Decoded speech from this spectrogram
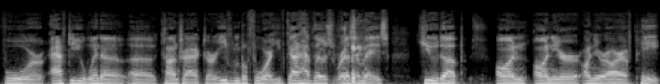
for after you win a, a contract or even before you've got to have those resumes queued up on on your on your RFP.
